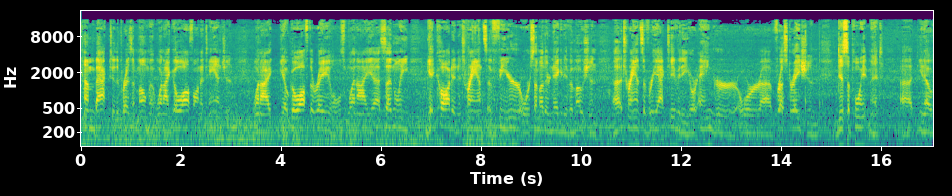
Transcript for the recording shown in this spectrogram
come back to the present moment when I go off on a tangent, when I you know go off the rails, when I uh, suddenly get caught in a trance of fear or some other negative emotion, uh, a trance of reactivity or anger or uh, frustration, disappointment. Uh, you know,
